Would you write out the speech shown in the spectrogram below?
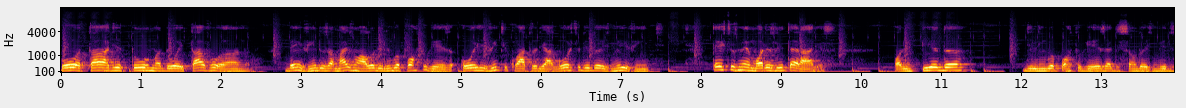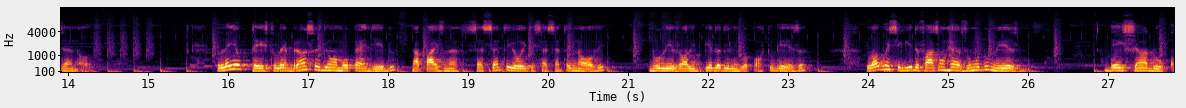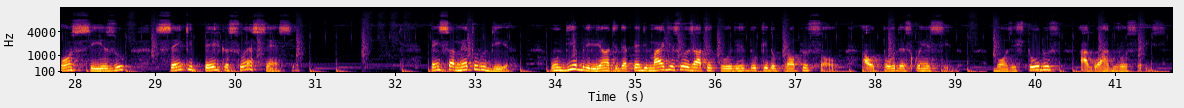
Boa tarde, turma do oitavo ano. Bem-vindos a mais uma aula de língua portuguesa, hoje 24 de agosto de 2020. Textos Memórias Literárias, Olimpíada de Língua Portuguesa, edição 2019. Leia o texto Lembranças de um Amor Perdido, na página 68 e 69, no livro Olimpíada de Língua Portuguesa. Logo em seguida, faça um resumo do mesmo, deixando-o conciso sem que perca sua essência. Pensamento do dia. Um dia brilhante depende mais de suas atitudes do que do próprio sol. Autor desconhecido. Bons estudos, aguardo vocês.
